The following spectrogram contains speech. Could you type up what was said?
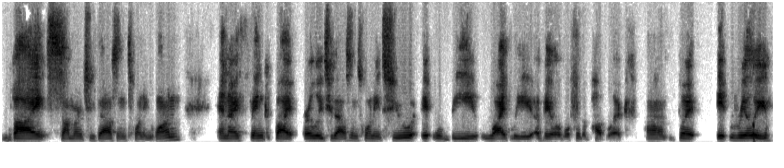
by summer 2021. And I think by early 2022, it will be widely available for the public. Um, but it really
